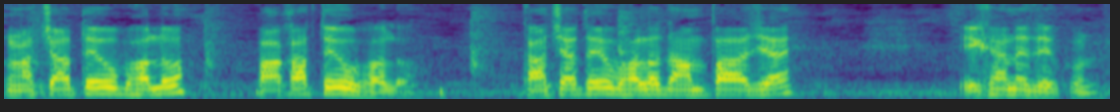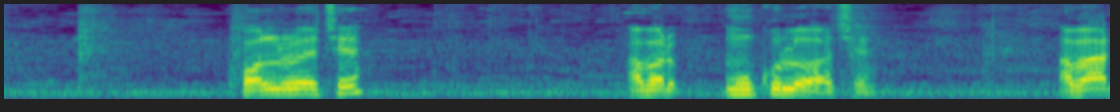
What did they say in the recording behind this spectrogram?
কাঁচাতেও ভালো, পাকাতেও ভালো। কাঁচাতেও ভালো দাম পাওয়া যায়। এখানে দেখুন, ফল রয়েছে, আবার মুকুলও আছে। আবার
